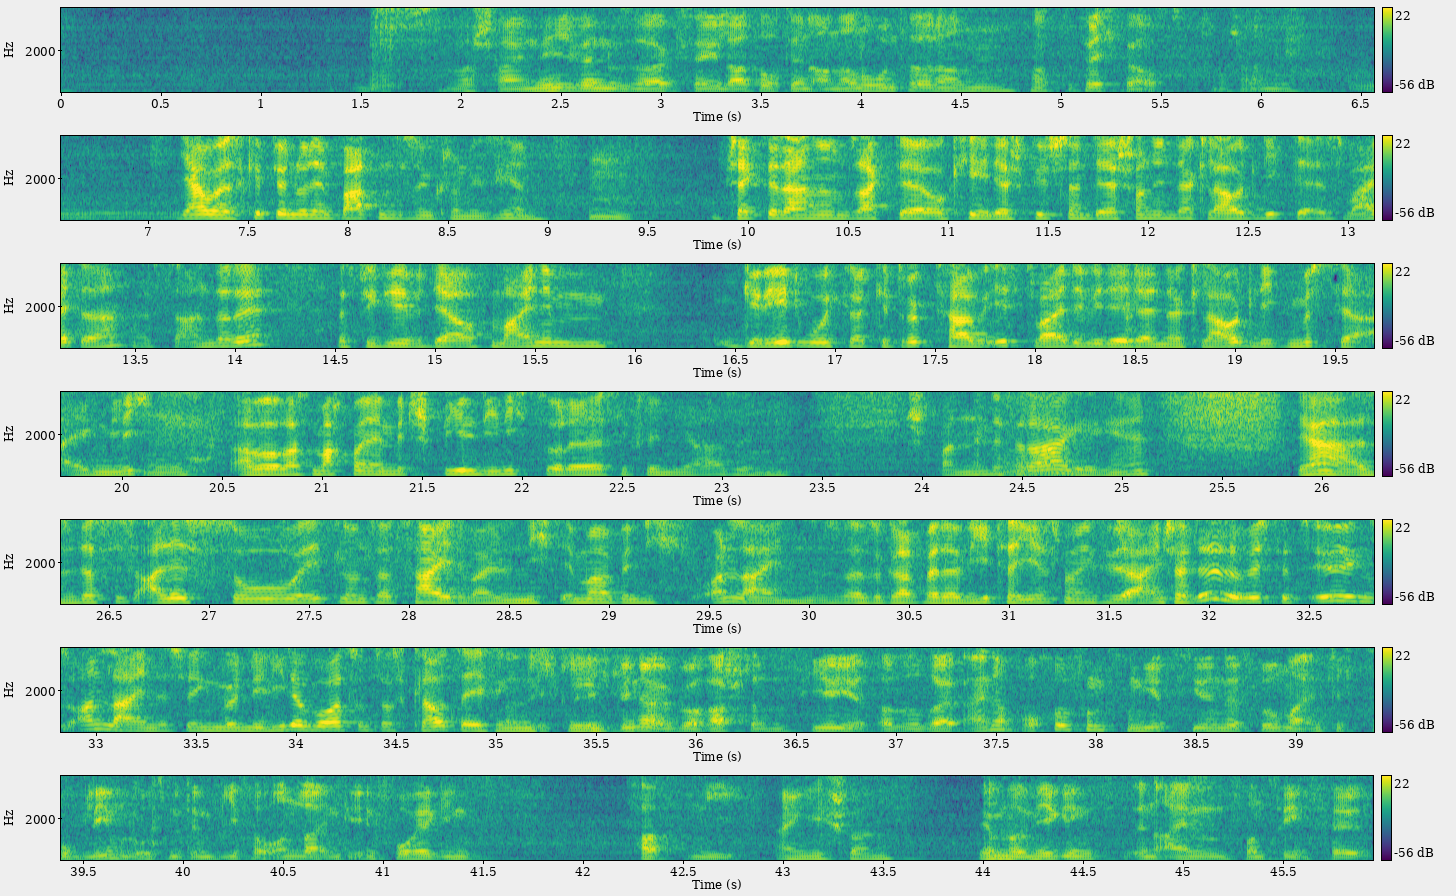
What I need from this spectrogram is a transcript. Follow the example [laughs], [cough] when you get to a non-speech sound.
Wahrscheinlich, wenn du sagst, hey, lad doch den anderen runter, dann hast du Pech gehabt. Wahrscheinlich. Ja, aber es gibt ja nur den Button synchronisieren. Hm. checkt er dann und sagt er, okay, der Spielstand, der schon in der Cloud liegt, der ist weiter als der andere. Respektive der auf meinem Gerät, wo ich gerade gedrückt habe, ist weiter wie der, der in der Cloud liegt, müsste ja eigentlich. Mhm. Aber was macht man denn mit Spielen, die nicht so relativ linear sind? Spannende Frage, gell? Ja, also das ist alles so Rätsel unserer Zeit, weil nicht immer bin ich online. Also gerade bei der Vita, jedes Mal, wenn ich es wieder einschalte, "Äh, du bist jetzt übrigens online, deswegen würden die Leaderboards und das Cloud-Saving nicht Ich, gehen. ich bin ja überrascht, dass es hier, jetzt- also seit einer Woche funktioniert es hier in der Firma endlich problemlos mit dem Vita Online gehen. Vorher ging es fast nie. Eigentlich schon. Also bei mir ging es in einem von zehn Fällen.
